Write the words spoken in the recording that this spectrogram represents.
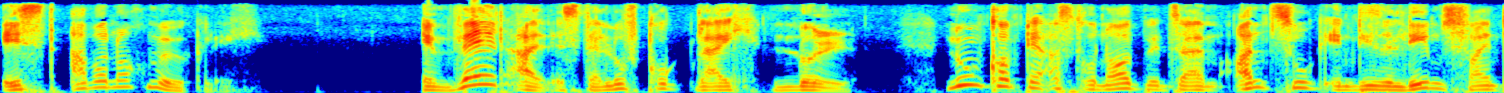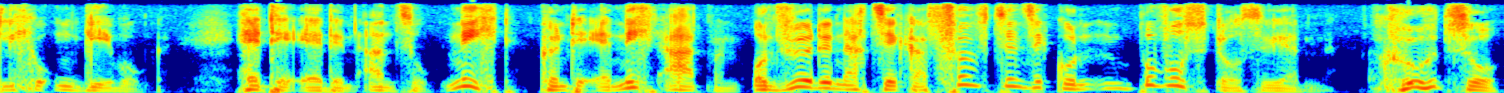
ist aber noch möglich. Im Weltall ist der Luftdruck gleich Null. Nun kommt der Astronaut mit seinem Anzug in diese lebensfeindliche Umgebung. Hätte er den Anzug nicht, könnte er nicht atmen und würde nach circa 15 Sekunden bewusstlos werden. Gut so,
